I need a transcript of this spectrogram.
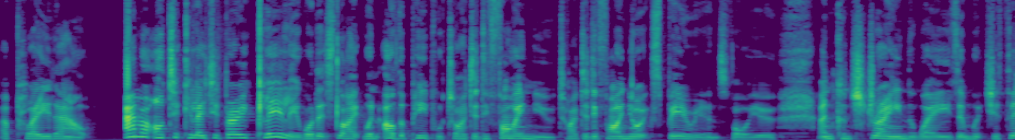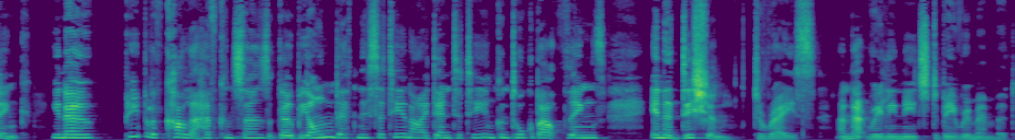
are played out. Ama articulated very clearly what it's like when other people try to define you, try to define your experience for you, and constrain the ways in which you think. You know, people of colour have concerns that go beyond ethnicity and identity and can talk about things in addition to race, and that really needs to be remembered.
